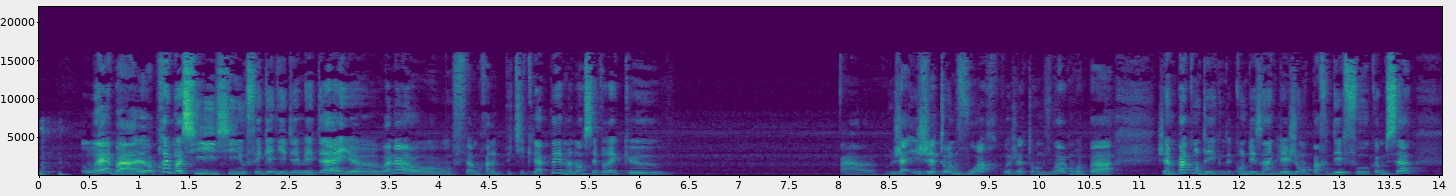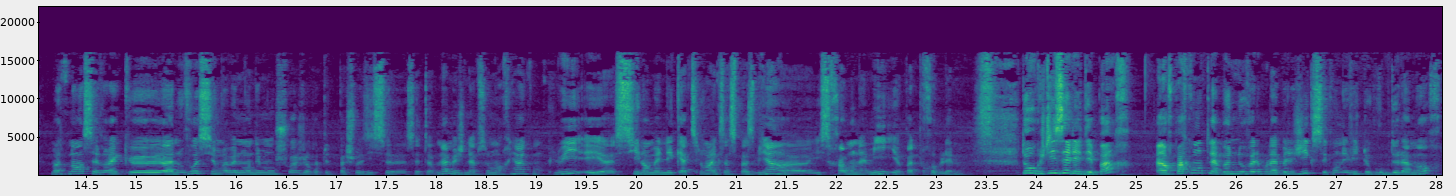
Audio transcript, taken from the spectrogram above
ouais, bah après, moi, s'il si, nous fait gagner des médailles, euh, voilà, on fermera notre petit clapet. Maintenant, c'est vrai que j'attends de voir, quoi. J'attends de voir. On va pas. J'aime pas qu'on désingue les gens par défaut comme ça. Maintenant, c'est vrai que à nouveau, si on m'avait demandé mon choix, j'aurais peut-être pas choisi cet homme-là, mais je n'ai absolument rien contre lui. Et euh, s'il emmène les quatre loin et que ça se passe bien, euh, il sera mon ami, il n'y a pas de problème. Donc, je disais les départs. Alors, par contre, la bonne nouvelle pour la Belgique, c'est qu'on évite le groupe de la mort.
